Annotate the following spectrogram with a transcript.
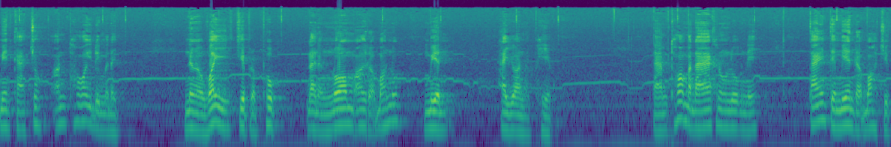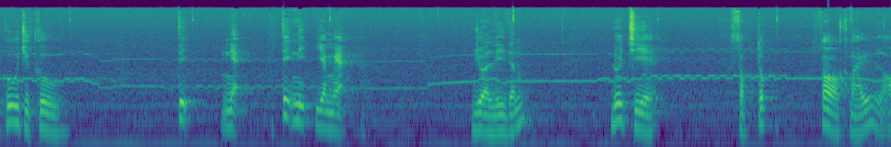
មានការចុះអន់ថយដូចម្ដេចនឹងអ្វីជាប្រភពដែលនឹងនាំឲ្យរបស់នោះមានហយន្តភាព តាមធម្មតាក្នុងលោកនេះ តែងតែមានរបស់ជាគូជាគូតិអ្នកតិនិយមៈ dualism ដូចជាសុខទុក្ខសខ្មៅល្អ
